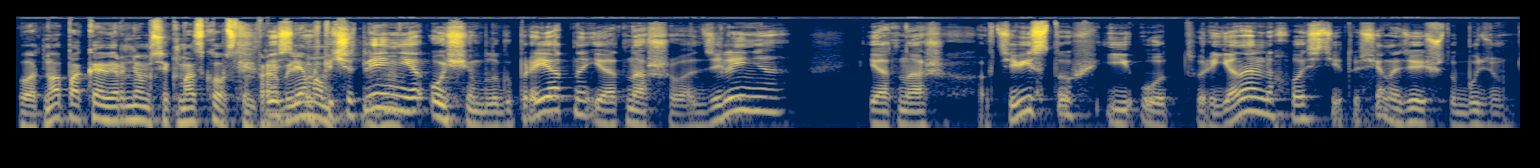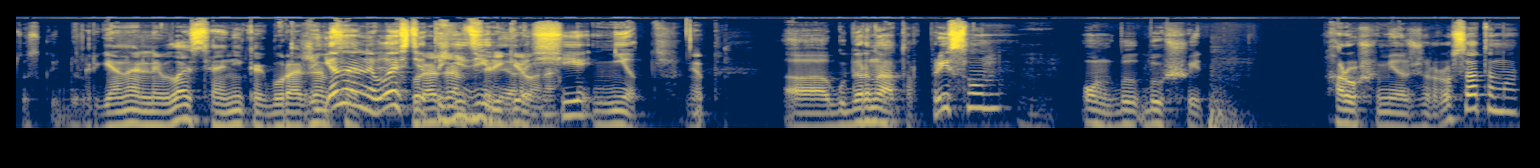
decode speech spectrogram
Вот. Ну а пока вернемся к московским проблемам. Есть, впечатление угу. очень благоприятно и от нашего отделения, и от наших активистов, и от региональных властей. То есть я надеюсь, что будем, так сказать, друг... Региональные власти, они как бы уроженцы Региональные власти – это единая региона. Россия. Нет. Нет. А, губернатор прислан, он был бывший хороший менеджер Росатома,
